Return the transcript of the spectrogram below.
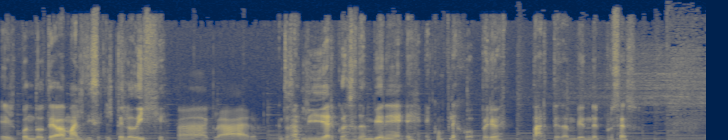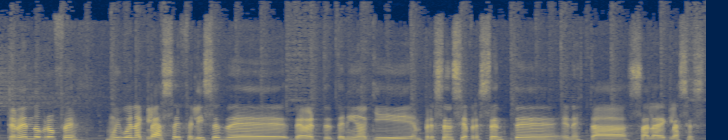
el, cuando te va mal, dice, el te lo dije. Ah, claro. Entonces, lidiar con eso también es, es complejo, pero es parte también del proceso. Tremendo, profe. Muy buena clase y felices de, haberte tenido aquí en presencia presente en esta sala de clases.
